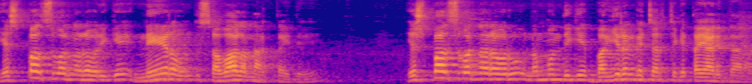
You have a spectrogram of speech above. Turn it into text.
ಯಶ್ಪಾಲ್ ಸುವರ್ಣರವರಿಗೆ ನೇರ ಒಂದು ಸವಾಲನ್ನು ಹಾಕ್ತಾ ಇದ್ದೇವೆ. ಯಶ್ಪಾಲ್ ಸುವರ್ಣರವರು ನಮ್ಮೊಂದಿಗೆ ಬಹಿರಂಗ ಚರ್ಚೆಗೆ ತಯಾರಿದ್ದಾರೆ.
